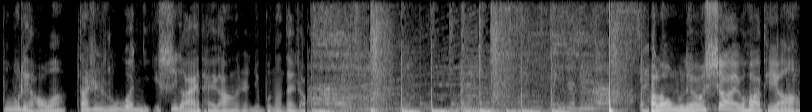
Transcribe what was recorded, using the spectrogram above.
不无聊啊。但是如果你是个爱抬杠的人，就不能再找。好了，我们聊下一个话题啊。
